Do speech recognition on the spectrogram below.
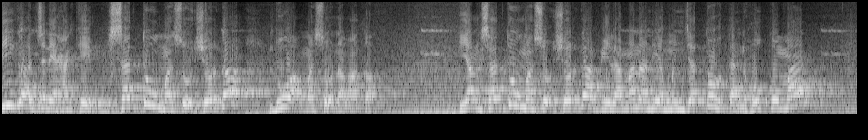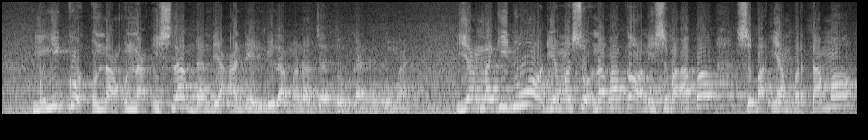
tiga jenis hakim. Satu masuk syurga, dua masuk neraka. Yang satu masuk syurga bila mana dia menjatuhkan hukuman mengikut undang-undang Islam dan dia adil bila mana jatuhkan hukuman. Yang lagi dua dia masuk neraka ni sebab apa? Sebab yang pertama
